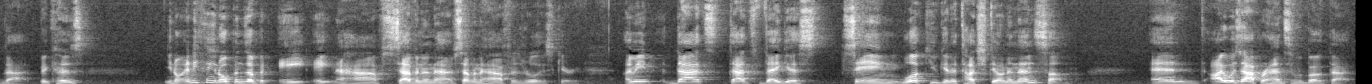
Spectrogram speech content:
that because, you know, anything that opens up at eight, eight and a half, seven and a half, seven and a half is really scary. I mean, that's that's Vegas saying, look, you get a touchdown and then some, and I was apprehensive about that.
